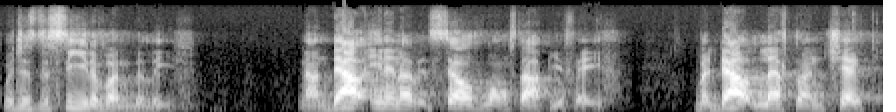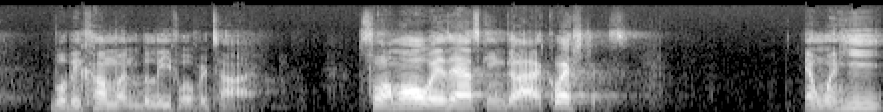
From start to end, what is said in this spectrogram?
which is the seed of unbelief. Now, doubt in and of itself won't stop your faith, but doubt left unchecked will become unbelief over time. So I'm always asking God questions. And when He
